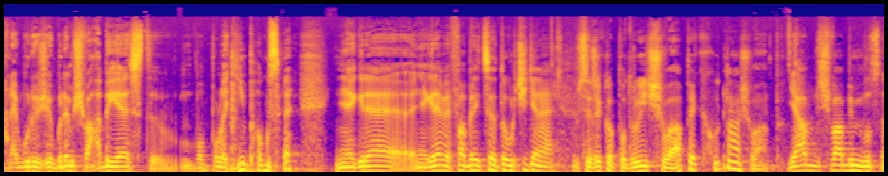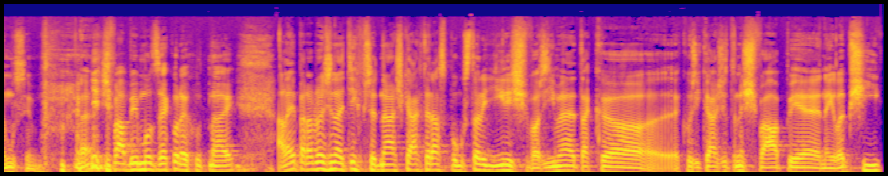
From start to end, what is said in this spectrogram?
a nebudu, že budeme šváby jíst v polední pauze někde, někde ve fabrice, to určitě ne. Už jsi řekl po druhý šváb, jak chutná šváb? Já šváby moc nemusím. Ne? šváby moc jako nechutnají, ale je pravda, že na těch přednáškách, která spousta lidí, když vaříme, tak eh, jako říká, že ten šváb je nejlepší,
